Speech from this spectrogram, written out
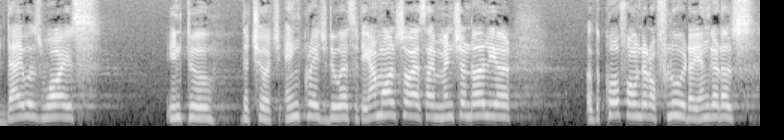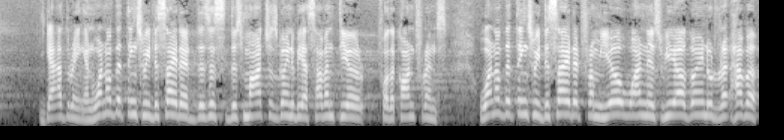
diverse voice into the church, encourage diversity. I'm also, as I mentioned earlier, uh, the co founder of Fluid, a young adults gathering. And one of the things we decided this, is, this March is going to be a seventh year for the conference. One of the things we decided from year one is we are going to re- have a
